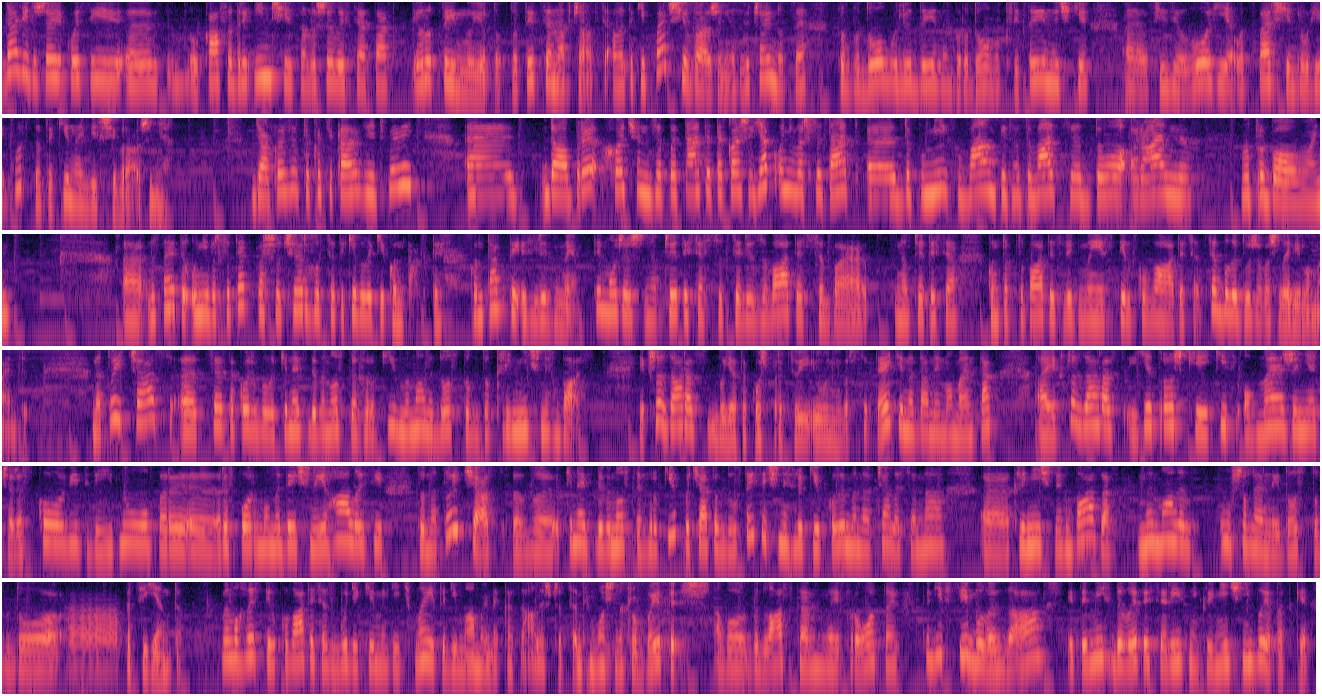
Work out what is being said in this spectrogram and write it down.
Далі вже якось і е, кафедри інші залишилися так рутинною. Тобто ти це навчався. Але такі перші враження, звичайно, це про будову людини, бородову клітиночки, е, фізіологія. От перший, другий курс це такі найбільші враження. Дякую за таку цікаву відповідь. Е, добре, хочу запитати також, як університет допоміг вам підготуватися до реальних випробовувань? Ви знаєте, університет в першу чергу це такі великі контакти. Контакти із людьми. Ти можеш навчитися соціалізувати себе, навчитися контактувати з людьми, спілкуватися. Це були дуже важливі моменти. На той час е, це також було кінець 90-х років. Ми мали доступ до клінічних баз. Якщо зараз, бо я також працюю і в університеті на даний момент, так а якщо зараз є трошки якісь обмеження через ковід, війну, е, реформу медичної галузі, то на той час, е, в кінець 90-х років, початок 2000-х років, коли ми навчалися на клінічних базах, ми мали ну, шалений доступ до пацієнта. Ми могли спілкуватися з будь-якими дітьми, і тоді мами не казали, що це не можна робити. Або, будь ласка, ми проти. Тоді всі були за, і ти міг дивитися різні клінічні випадки.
